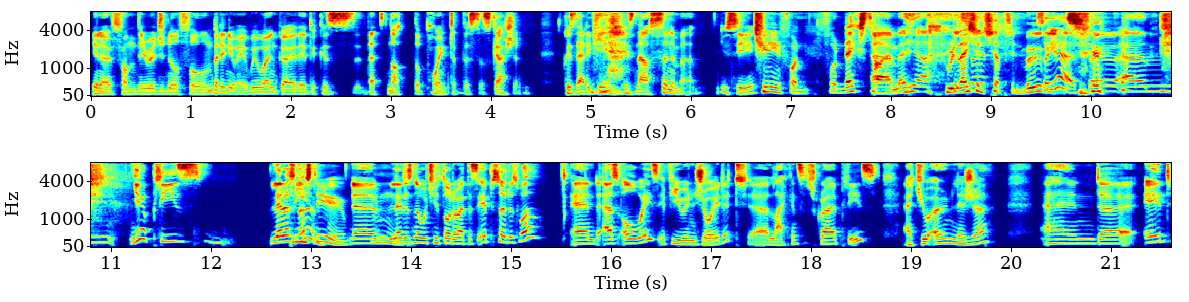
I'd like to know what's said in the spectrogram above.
you know, from the original film. But anyway, we won't go there because that's not the point of this discussion. Because that again is now cinema. You see. Tune in for for next time. Um, yeah, Relationships in movies. so yeah, so um, yeah, please let us Please know. do. Uh, Mm. Let us know what you thought about this episode as well. And as always, if you enjoyed it, uh, like and subscribe, please, at your own leisure. And uh, Ed,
